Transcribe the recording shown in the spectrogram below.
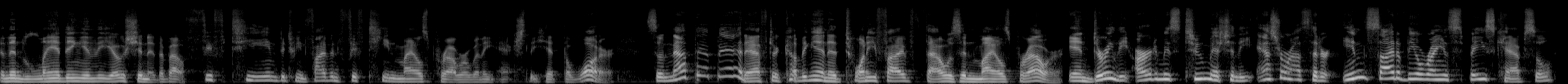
and then landing in the ocean at about 15, between 5 and 15 miles per hour when they actually hit the water. So, not that bad after coming in at 25,000 miles per hour. And during the Artemis 2 mission, the astronauts that are inside of the Orion space capsule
